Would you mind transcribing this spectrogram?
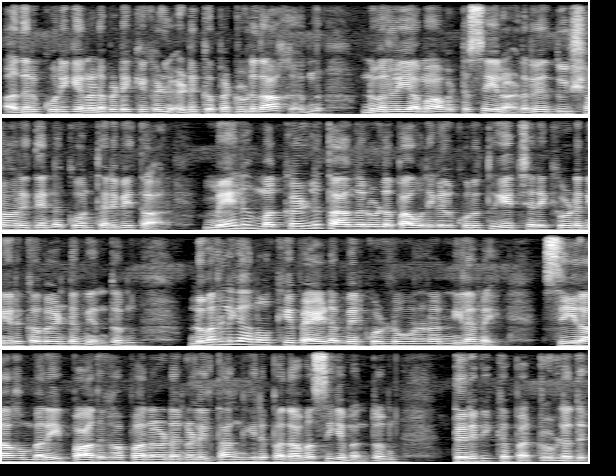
அதற்குரிய நடவடிக்கைகள் எடுக்கப்பட்டுள்ளதாக நுவரலியா மாவட்ட செயலாளர் துஷாரி தென்னகோன் தெரிவித்தார். மேலும் மக்கள் தாங்கள் உள்ள பகுதிகள் குறித்து எச்சரிக்கையுடன் இருக்க வேண்டும் என்றும் நுவரலியா நோக்கி பயணம் மேற்கொள்ளுள்ள நிலைமை சீராகும் வரை பாதுகாப்பான இடங்களில் தங்கியிருப்பது அவசியம் என்றும் தெரிவிக்கப்பட்டுள்ளது.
